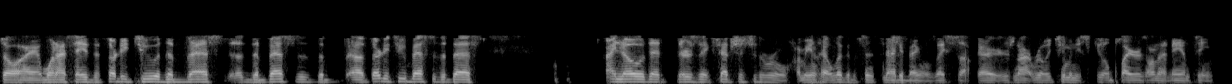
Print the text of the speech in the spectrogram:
So I, when I say the 32 of the best, uh, the best of the uh, 32 best of the best, I know that there's exceptions to the rule. I mean, hell, look at the Cincinnati Bengals; they suck. There's not really too many skilled players on that damn team.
